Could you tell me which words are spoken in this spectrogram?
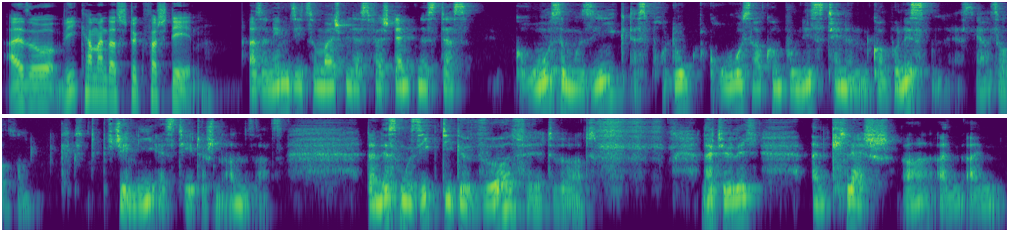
Also, wie kann man das Stück verstehen? Also nehmen Sie zum Beispiel das Verständnis, dass große Musik das Produkt großer Komponistinnen und Komponisten ist, ja, so, so ein genieästhetischen Ansatz. Dann ist Musik, die gewürfelt wird, natürlich ein Clash, ein, ein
